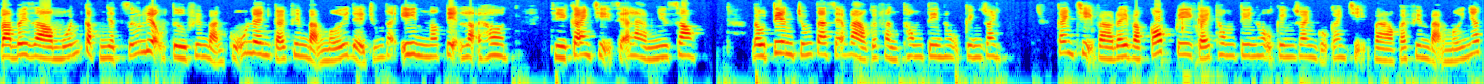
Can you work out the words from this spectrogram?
và bây giờ muốn cập nhật dữ liệu từ phiên bản cũ lên cái phiên bản mới để chúng ta in nó tiện lợi hơn thì các anh chị sẽ làm như sau. Đầu tiên chúng ta sẽ vào cái phần thông tin hộ kinh doanh. Các anh chị vào đây và copy cái thông tin hộ kinh doanh của các anh chị vào cái phiên bản mới nhất.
